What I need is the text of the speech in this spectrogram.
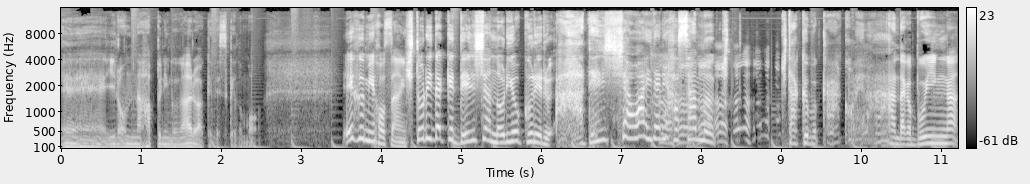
えー、いろんなハプニングがあるわけですけども F 美穂さん一人だけ電車乗り遅れる。あー電車を間に挟む。き 帰宅部か。これな。だから部員が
